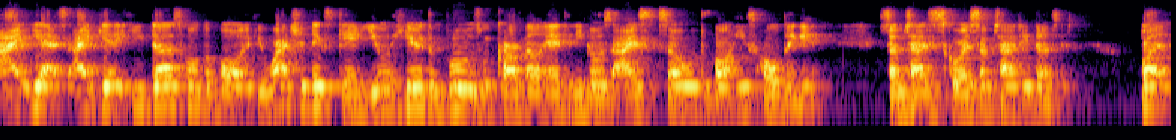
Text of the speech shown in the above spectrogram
I yes, I get it. He does hold the ball. If you watch the Knicks game, you'll hear the boos when Carmelo Anthony goes ISO with the ball. He's holding it. Sometimes he scores, sometimes he doesn't. But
